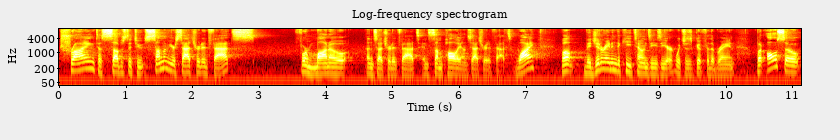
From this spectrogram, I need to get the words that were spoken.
trying to substitute some of your saturated fats for mono unsaturated fats and some polyunsaturated fats. Why? Well, they generate into ketones easier, which is good for the brain. But also,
